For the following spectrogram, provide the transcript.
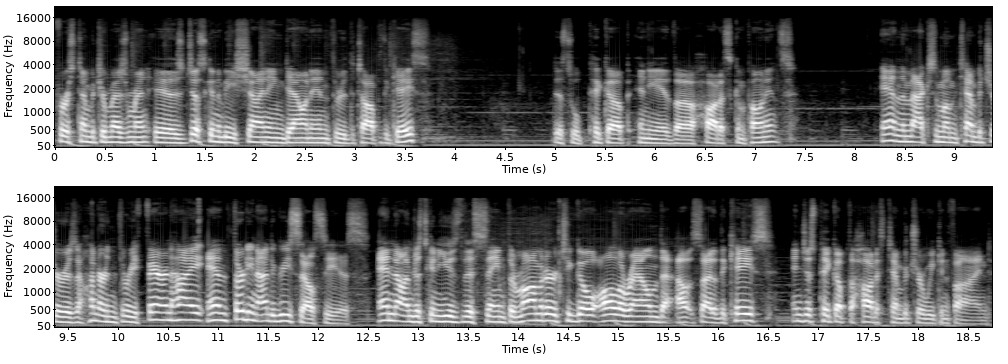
First temperature measurement is just gonna be shining down in through the top of the case. This will pick up any of the hottest components and the maximum temperature is 103 Fahrenheit and 39 degrees Celsius. And now I'm just gonna use this same thermometer to go all around the outside of the case and just pick up the hottest temperature we can find.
